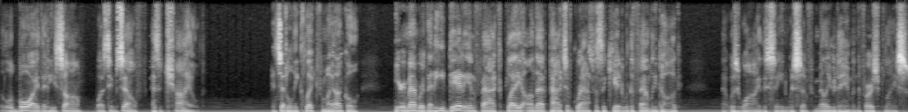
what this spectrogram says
The little boy that he saw was himself as a child. It suddenly clicked for my uncle. He remembered that he did, in fact, play on that patch of grass as a kid with the family dog. That was why the scene was so familiar to him in the first place.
